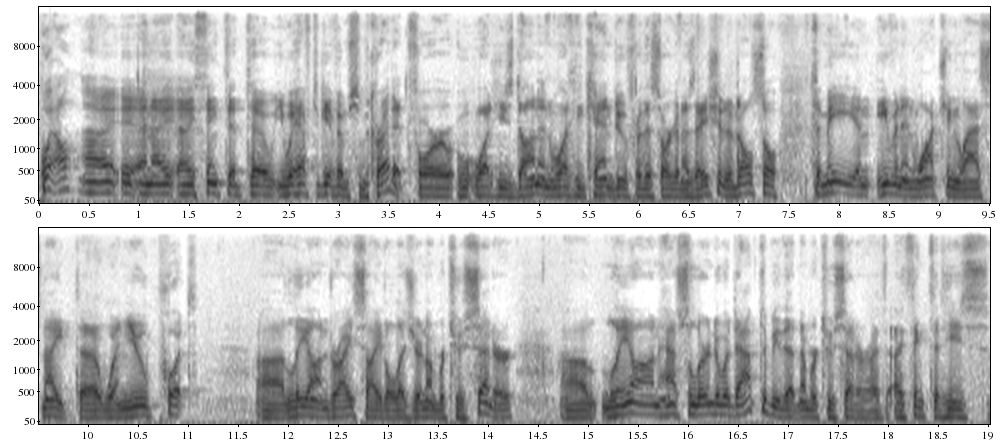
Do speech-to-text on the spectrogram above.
Well, uh, and I, I, think that uh, we have to give him some credit for what he's done and what he can do for this organization. It also, to me, and even in watching last night, uh, when you put uh, Leon Draisaitl as your number two center, uh, Leon has to learn to adapt to be that number two center. I, th- I think that he's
